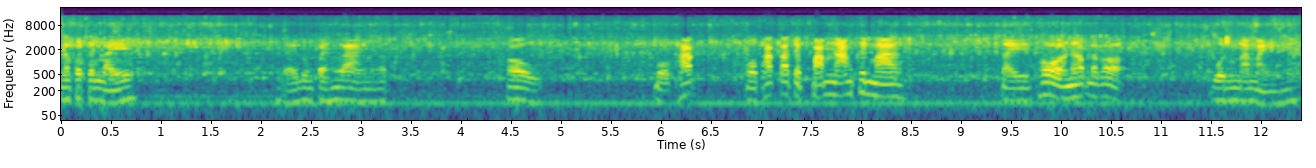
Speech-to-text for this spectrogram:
แล้วก็จะไหล ไหลลงไปข้างล่างนะครับ เข้าบ่อพักบ่อพักก็จะปั๊มน้ำขึ้นมา ใส่ท่อนะครับ แล้วก็วนมาใหม่นะ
